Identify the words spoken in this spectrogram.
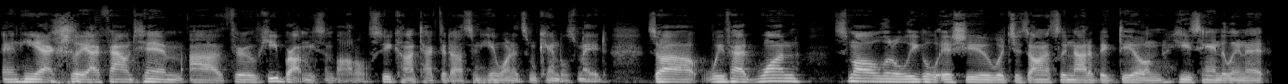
and he actually I found him uh, through he brought me some bottles. He contacted us, and he wanted some candles made. So uh, we've had one small little legal issue, which is honestly not a big deal, and he's handling it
